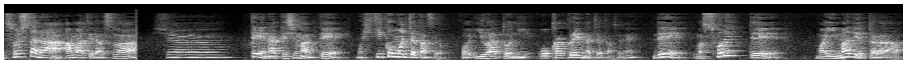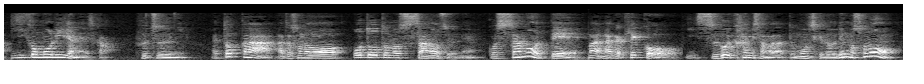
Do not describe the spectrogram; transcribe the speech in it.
そしたら、アマテラスは、シューンってなってしまって、もう引きこもっちゃったんですよ。こう岩戸に、お隠れになっちゃったんですよね。で、まあ、それって、まあ、今で言ったら、引きこもりじゃないですか。普通に。とか、あとその、弟のスサノオですよね。こうスサノオって、まあなんか結構、すごい神様だと思うんですけど、でもその、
